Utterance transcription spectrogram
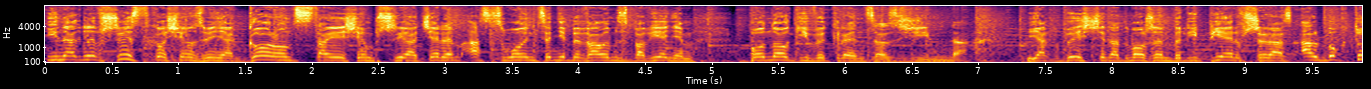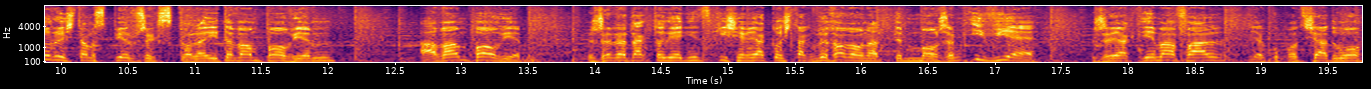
I nagle wszystko się zmienia. Gorąc staje się przyjacielem, a słońce niebywałym zbawieniem bo nogi wykręca z zimna. Jakbyście nad morzem byli pierwszy raz, albo któryś tam z pierwszych z kolei, to wam powiem, a wam powiem, że redaktor Janicki się jakoś tak wychował nad tym morzem i wie, że jak nie ma fal, jak u podsiadło,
